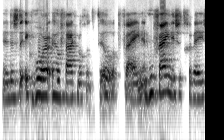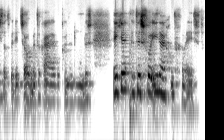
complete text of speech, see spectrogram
Eh, dus ik hoor heel vaak nog dat het heel fijn. En hoe fijn is het geweest dat we dit zo met elkaar hebben kunnen doen. Dus weet je, het is voor iedereen goed geweest.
